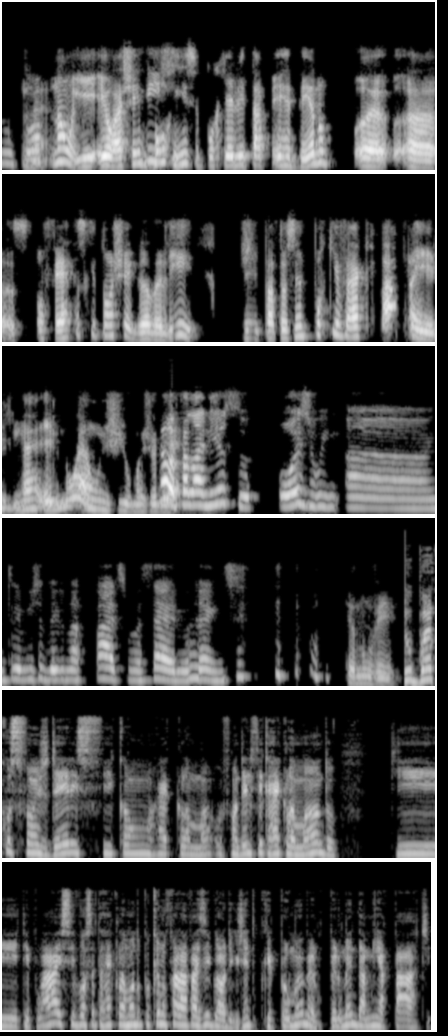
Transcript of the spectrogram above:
Não tô. né? Não, e eu achei Triste. burrice, porque ele tá perdendo ah, as ofertas que estão chegando ali de patrocínio, porque vai acabar pra ele, né? Ele não é um Gil, uma Não, Juliette. falar nisso, hoje a entrevista dele na Fátima, sério, gente. Eu não vi. E o que os fãs deles ficam reclamando. O fã dele fica reclamando que, tipo, ah, se você tá reclamando, por que não falar faz igual? Eu digo, gente, porque pelo menos, pelo menos da minha parte,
